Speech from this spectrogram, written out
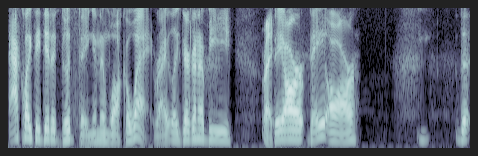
act like they did a good thing and then walk away, right? Like they're going to be right they are they are the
